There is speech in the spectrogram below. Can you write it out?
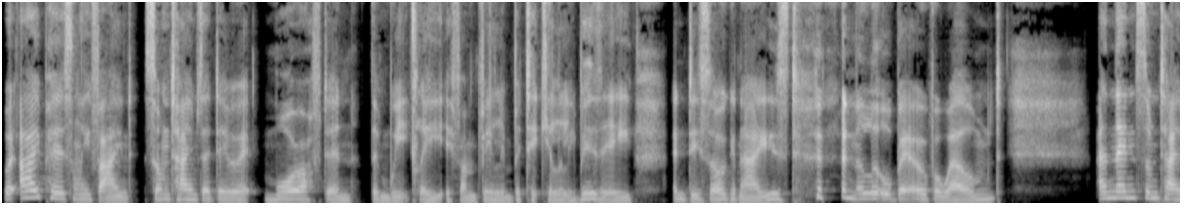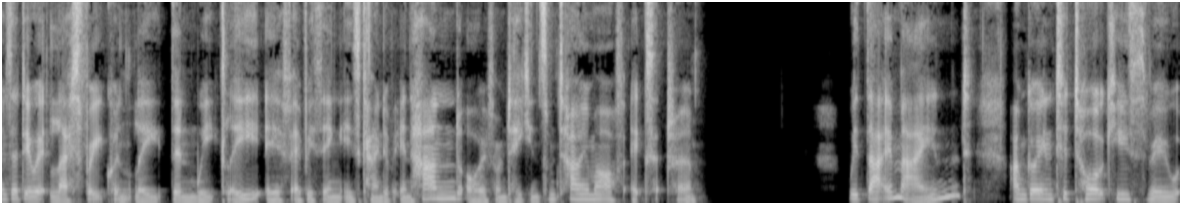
But I personally find sometimes I do it more often than weekly if I'm feeling particularly busy and disorganized and a little bit overwhelmed. And then sometimes I do it less frequently than weekly if everything is kind of in hand or if I'm taking some time off, etc. With that in mind, I'm going to talk you through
